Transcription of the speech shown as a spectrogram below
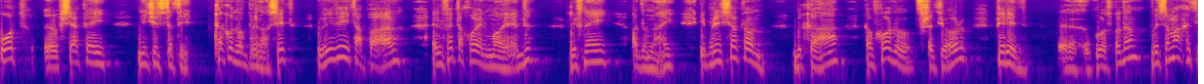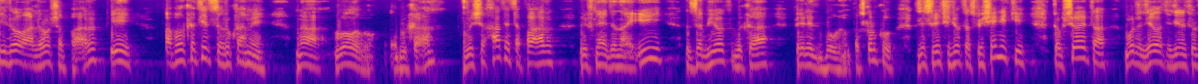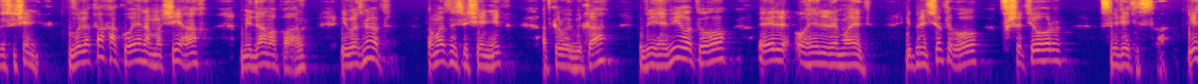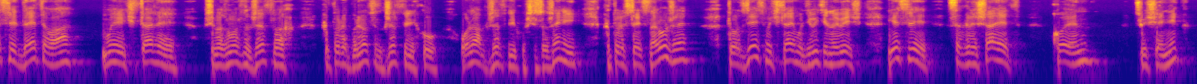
от э, всякой нечистоты. Как он его приносит? Вивит апар, эльфетахоэль моэд, лифней адунай, и принесет он быка ко входу в шатер перед э, Господом, вы самахат еду аль роша пар, и облокотиться руками на голову быка, вышахат это пар лифней адунай, и забьет быка перед Богом. Поскольку здесь речь идет о священнике, то все это может делать один и тот же священник. В лаках Акуэна Машиах Медама пар и возьмет помазанный священник от крови быка, выявил то Эль Огель Моэд и принесет его в шатер свидетельства. Если до этого мы читали всевозможных жертвах который приносит к жертвеннику ула, к жертвеннику всесожжений, который стоит снаружи, то здесь мы читаем удивительную вещь. Если согрешает Коэн, священник,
